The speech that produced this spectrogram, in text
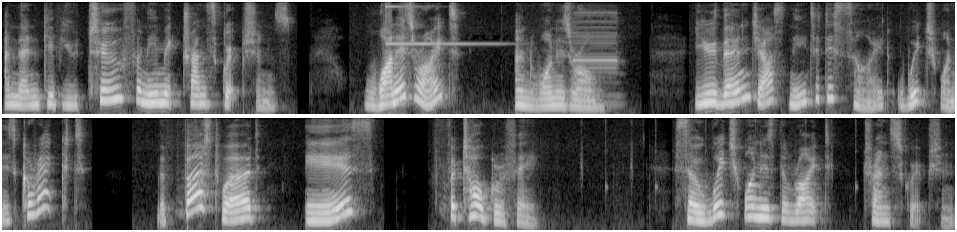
and then give you two phonemic transcriptions. One is right and one is wrong. You then just need to decide which one is correct. The first word is photography. So which one is the right transcription?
